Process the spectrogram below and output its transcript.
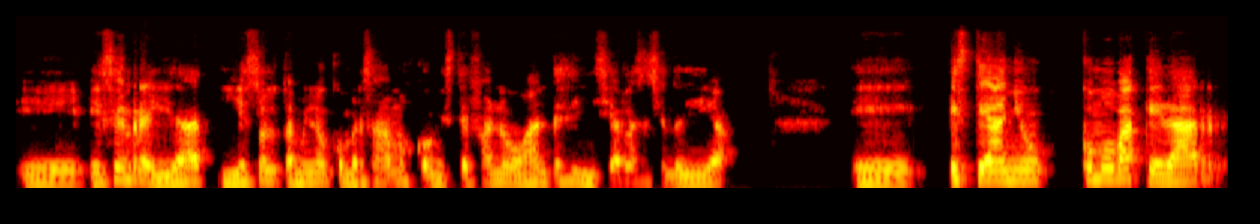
eh, es en realidad, y eso también lo conversábamos con Estefano antes de iniciar la sesión de hoy día, este año, ¿cómo va a quedar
